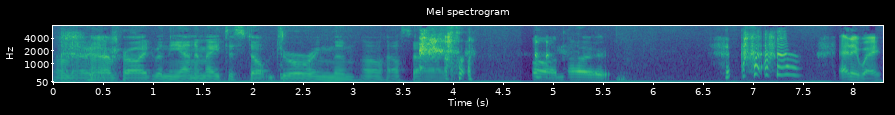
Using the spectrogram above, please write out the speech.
Oh no, Um, you cried when the animator stopped drawing them. Oh, how sad. oh no. anyway,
